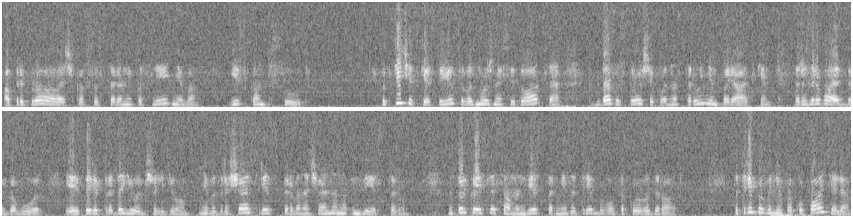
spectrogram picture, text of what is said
а при проволочках со стороны последнего – иском в суд. Фактически остается возможная ситуация, когда застройщик в одностороннем порядке разрывает договор и перепродает жилье, не возвращая средств первоначальному инвестору, но только если сам инвестор не затребовал такой возврат. По требованию покупателя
